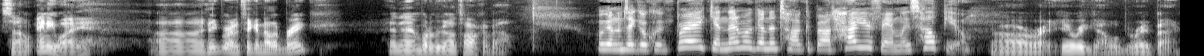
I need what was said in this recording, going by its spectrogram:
So, anyway, uh, I think we're going to take another break. And then what are we going to talk about? We're going to take a quick break and then we're going to talk about how your families help you. All right, here we go. We'll be right back.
